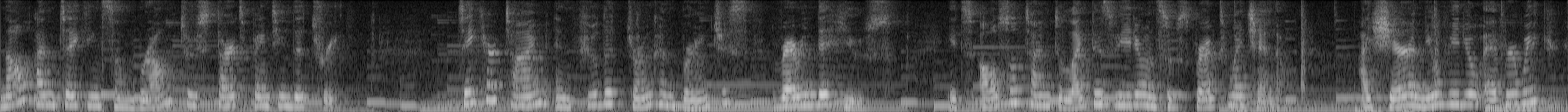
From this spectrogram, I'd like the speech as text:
Now I'm taking some brown to start painting the tree. Take your time and fill the trunk and branches varying the hues. It's also time to like this video and subscribe to my channel. I share a new video every week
